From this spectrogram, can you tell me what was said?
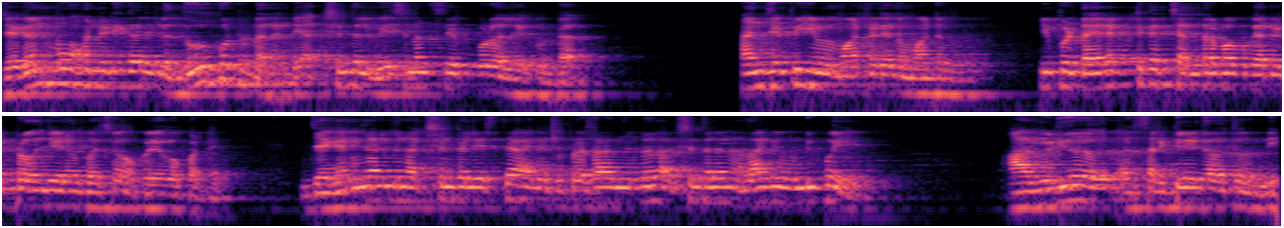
జగన్మోహన్ రెడ్డి గారు ఇట్లా దూకుంటున్నారండి అక్షింతలు వేసినంతసేపు కూడా లేకుండా అని చెప్పి ఈమె మాట్లాడిన మాటలు ఇప్పుడు డైరెక్ట్గా చంద్రబాబు గారిని ట్రోల్ చేయడం కోసం ఉపయోగపడ్డాయి. జగన్ గారి మీద అక్షింతలు ఇస్తే ఆయన ఇట్లా ప్రసాదించడం అక్షింతలని అలాగే ఉండిపోయి ఆ వీడియో సర్క్యులేట్ అవుతుంది.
